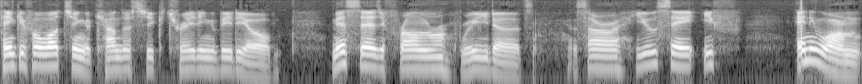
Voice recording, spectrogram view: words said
Thank you for watching a candlestick trading video. Message from readers. Sir, you say if anyone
